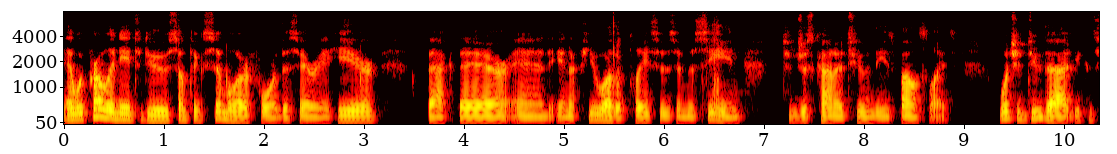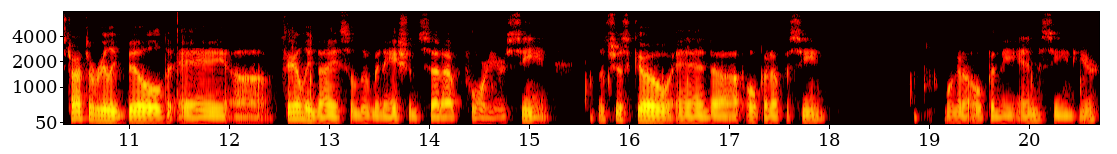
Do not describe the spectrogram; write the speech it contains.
And we probably need to do something similar for this area here, back there, and in a few other places in the scene to just kind of tune these bounce lights. Once you do that, you can start to really build a uh, fairly nice illumination setup for your scene. Let's just go and uh, open up a scene. We're going to open the end scene here.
